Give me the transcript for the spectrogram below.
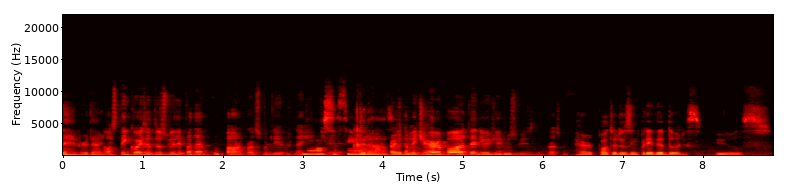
É verdade. Nossa, tem coisa dos Weasley pra dar com pau no próximo livro, né, gente? Nossa É senhora. Graças a praticamente Deus. Harry Potter e o James Weasley no próximo. Harry Potter e os empreendedores. E os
